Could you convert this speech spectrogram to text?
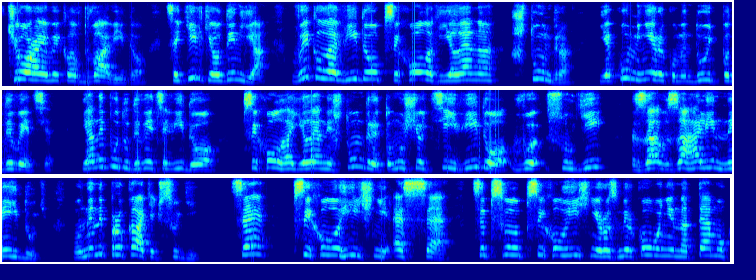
Вчора я виклав два відео. Це тільки один я. Виклала відео психолог Єлена Штундра, яку мені рекомендують подивитися. Я не буду дивитися відео психолога Єлени Штундри, тому що ці відео в суді за, взагалі не йдуть. Вони не прокатять в суді. Це психологічні есе, це психологічні розмірковані на тему,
